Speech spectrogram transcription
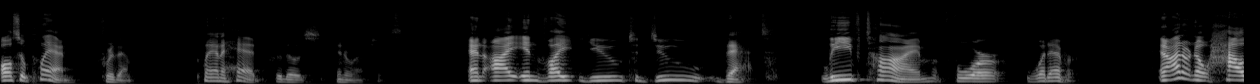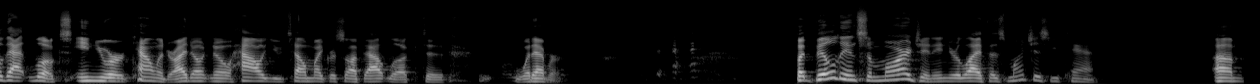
also plan for them. Plan ahead for those interruptions. And I invite you to do that. Leave time for whatever. And I don't know how that looks in your calendar. I don't know how you tell Microsoft Outlook to whatever. but build in some margin in your life as much as you can. Um,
